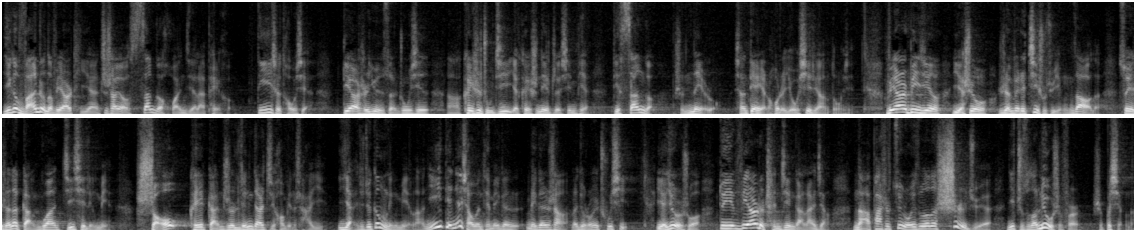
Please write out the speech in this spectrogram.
一个完整的 VR 体验至少有三个环节来配合：第一是头显，第二是运算中心啊，可以是主机，也可以是内置的芯片；第三个是内容。像电影或者游戏这样的东西，VR 毕竟也是用人为的技术去营造的，所以人的感官极其灵敏，手可以感知零点几毫米的差异，眼睛就更灵敏了。你一点点小问题没跟没跟上，那就容易出戏。也就是说，对于 VR 的沉浸感来讲，哪怕是最容易做到的视觉，你只做到六十分是不行的，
